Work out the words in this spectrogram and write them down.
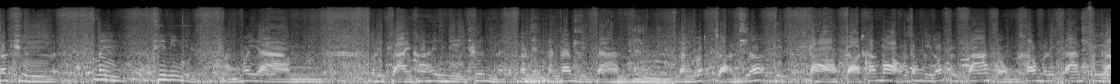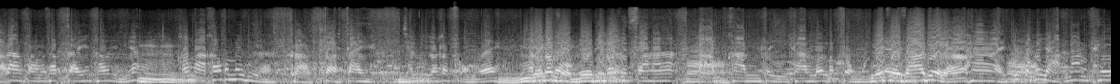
ก็คือไม่ที่นี่ผมพยายาม บริการเขาให้ดีขึ้นนะเราเน้นทางด้านบริการอย่างรถจอดเยอะติดต่อจอดข้างนอกก็ต้องมีรถไฟฟ้าส่งเข้าบริการฟรีครับสร้างความประทับใจให้เขาอย่างเงี้ยอืมอืมเขามาเขาก็ไม่เบื่อครับจอดไกลฉันมีรถรับส่งเลยอืมมีรถรับส่งด้วยที่มีเนี่รยถไฟฟ้าอ๋อสามคันสี่คันรถรับส่งรถไฟฟ้าด้วยเหรอฮะใช่ทุกคนก็อยากนั่งเท่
